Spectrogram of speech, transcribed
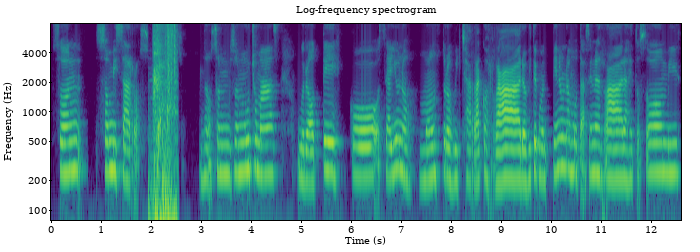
son, son bizarros. No, son, son mucho más grotescos. O sea, hay unos monstruos bicharracos raros, ¿viste? Como tienen unas mutaciones raras estos zombies.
